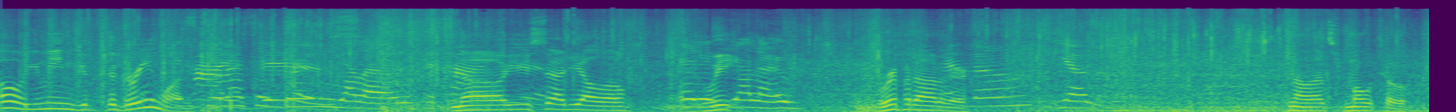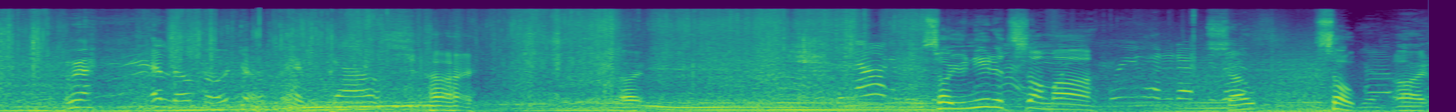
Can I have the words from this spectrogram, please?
Oh, you mean the green one? That's a green yellow. No, you said yellow. It is We- yellow. Rip it out of there. hello, yellow. No, that's Moto. Right. Hello, moto. There we go. All right. All right. So now I So you needed some uh, Where you headed after Soap. soap. All right.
